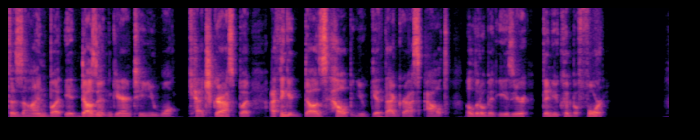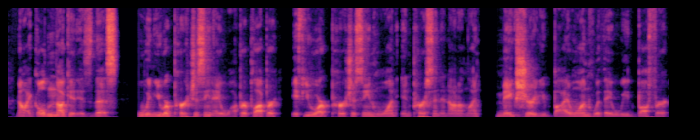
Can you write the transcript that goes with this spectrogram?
design, but it doesn't guarantee you won't catch grass. But I think it does help you get that grass out a little bit easier than you could before. Now, my golden nugget is this when you are purchasing a Whopper Plopper, if you are purchasing one in person and not online, make sure you buy one with a weed buffer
